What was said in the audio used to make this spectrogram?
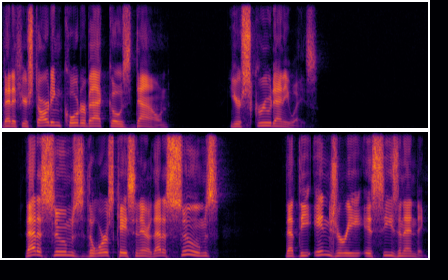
that if your starting quarterback goes down, you're screwed anyways. That assumes the worst case scenario. That assumes that the injury is season ending.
